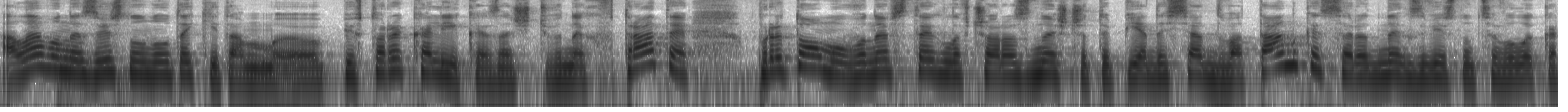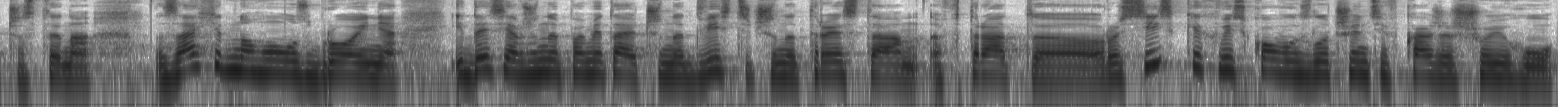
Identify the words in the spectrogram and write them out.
але вони, звісно, ну такі там е, півтори каліки, значить, в них втрати. При тому вони встигли вчора знищити 52 танки. Серед них, звісно, це велика частина західного озброєння. І десь я вже не пам'ятаю, чи на 200, чи на 300 втрат е, російських військових злочинців каже Шойгу.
